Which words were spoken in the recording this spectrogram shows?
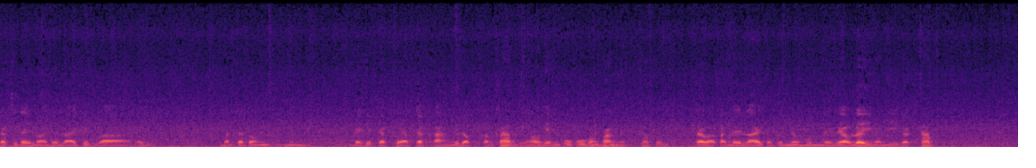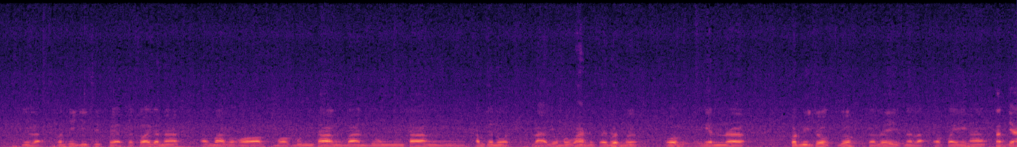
จักสิได้น้อยได้หลายคิดว่าไอ้มันก็ต้องอืมได้เฮ็ดจักแถบจักขางอยู่ดอกข้างๆที่เฮาเห็นผู้ผู้บางพังนี่ครับผมแต่ว่าคันได้หลายก็เป็นเรื่องบุญได้แล้วเลยแม่นดีก็ ครับ นี่แหละวันที่ 28ก็ซอยกันนะอาม่าก็ออกบอกบุญทางบ้านดุงทางคำชะโนดหลายอยู่เมื่อวานนี่ไปเบิดมื้อโอ้เห็นเอ่อคนมีโชคอยู่ก็เลยนั่นล่ะออกไปหา ตัดหญ้า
